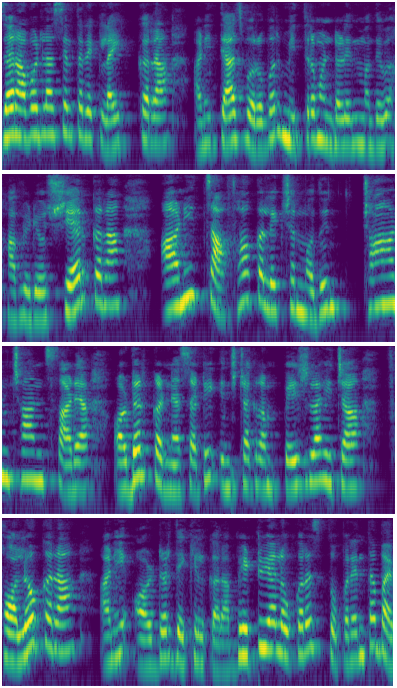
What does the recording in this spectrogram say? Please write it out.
जर आवडला असेल तर एक लाईक करा आणि त्याचबरोबर मित्रमंडळींमध्ये हा व्हिडिओ शेअर करा आणि चाफा कलेक्शनमधून छान छान साड्या ऑर्डर करण्यासाठी इंस्टाग्राम पेजला हिच्या फॉलो करा आणि ऑर्डर देखील करा. भेटूया लवकरच. तोपर्यंत बाय बाय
